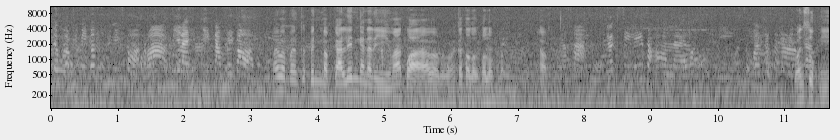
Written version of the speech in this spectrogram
เร็วกับพี่มิกก็คือพี่มิกสอนว่ามีอะไรให้กรีดนำไว้ก่อน ไม่มันมันเป็นแบบการเล่นกันอะไรอย่างงี้มากกว่าครับแบบว่าก็ตลกตลกแบบครับ นะคะงั้นซีรีส์จะออนแล้ววันศุกร์นี้วันศุกร์นี้วันศุกร์นี้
